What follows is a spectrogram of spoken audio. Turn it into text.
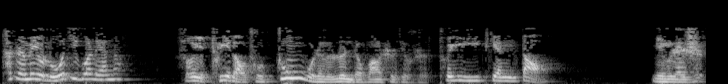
他认为有逻辑关联呢，所以推导出中国人的论证方式就是推天道明人事。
